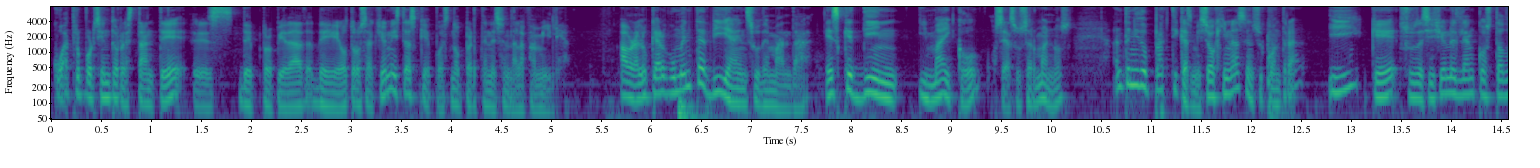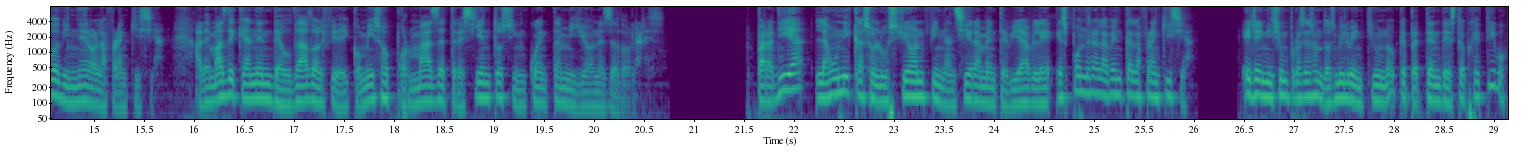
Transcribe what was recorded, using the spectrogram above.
4% restante es de propiedad de otros accionistas que pues no pertenecen a la familia. Ahora, lo que argumenta Dia en su demanda es que Dean y Michael, o sea, sus hermanos, han tenido prácticas misóginas en su contra y que sus decisiones le han costado dinero a la franquicia, además de que han endeudado al fideicomiso por más de 350 millones de dólares. Para Dia, la única solución financieramente viable es poner a la venta la franquicia. Ella inició un proceso en 2021 que pretende este objetivo,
